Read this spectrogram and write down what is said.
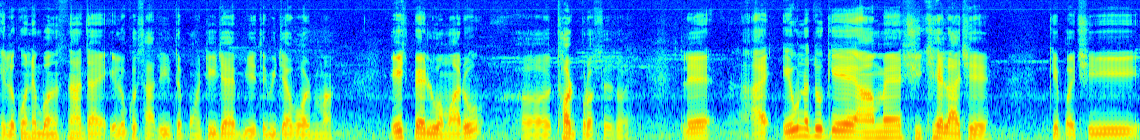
એ લોકોને બંસ ના થાય, એ લોકો સારી રીતે પહોંચી જાય બે તે બીજા વોર્ડમાં. એ જ પહેલું અમારું થોટ પ્રોસેસ હોય. એટલે આ એવું નહોતું કે આ અમે શીખેલા છે. કે પછી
